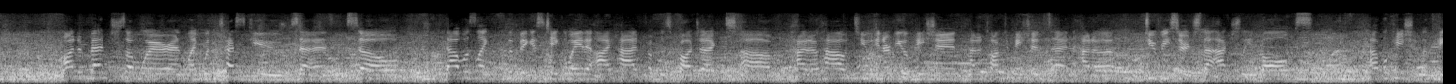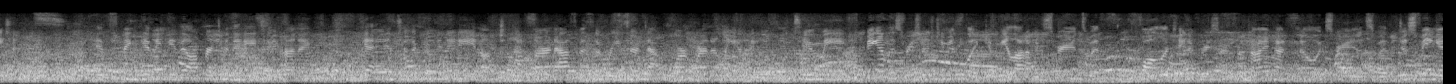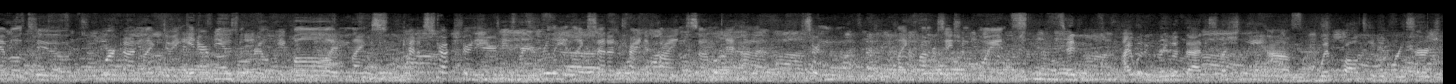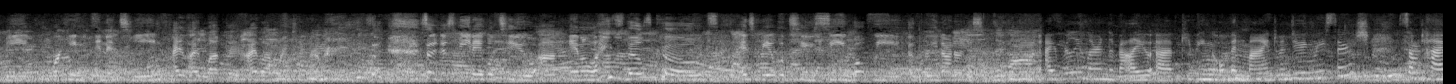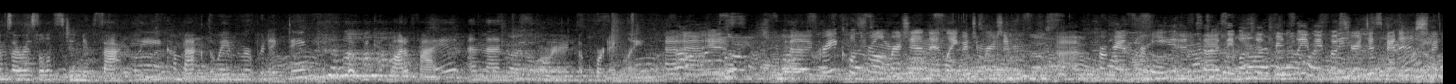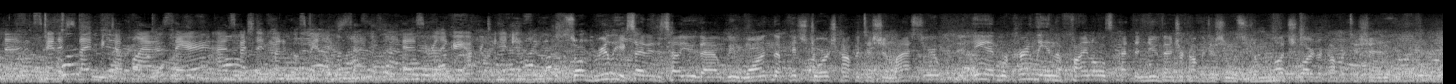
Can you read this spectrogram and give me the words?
on a bench somewhere and like with test tubes. And so that was like the biggest takeaway that I had from this project um, how to how to interview a patient how to talk to patients and how to do research that actually involves application with patients. It's been giving me the opportunity to kind of get into the community and actually learn aspects of research that weren't readily available to me. Being on this research team has like given me a lot of experience with qualitative research which I with just being able to work on like doing interviews with real people and like kind of structured interviews where you're really like set on trying to find some uh, certain like conversation points. And I would agree with that, especially um, with qualitative research, being working in a team. I, I loved it. I love my team members. so just being able to um, analyze those codes and to be able to see what we agreed on or disagreed on. I really learned the value of keeping an open mind when doing research. Sometimes our results didn't exactly come back the way we were predicting, but we could modify it and then move forward accordingly. Uh, it was a great cultural immersion and language immersion uh, program for me, and so I was able to translate my poster into Spanish with the Spanish that I picked up while I was there, especially the medical Spanish, so it was a really great opportunity. So I'm really excited to tell you that we won the Pitch George competition last year, and we're currently in the finals at the new venture competition, which is a much larger competition.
